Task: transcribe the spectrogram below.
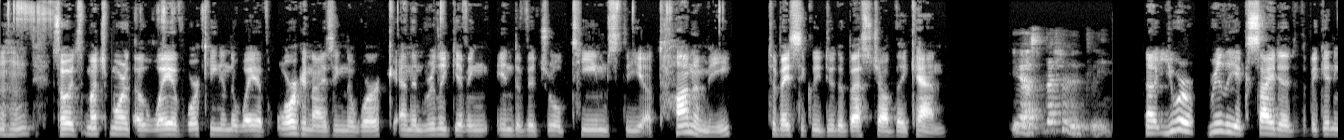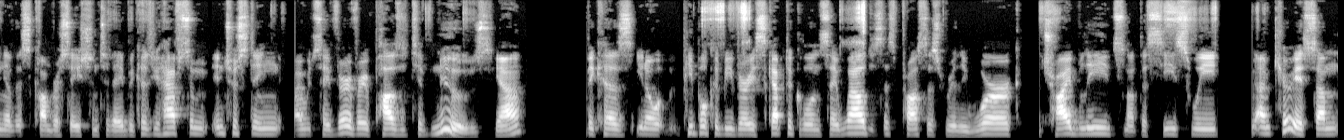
Mm-hmm. So it's much more a way of working and the way of organizing the work, and then really giving individual teams the autonomy to basically do the best job they can. Yes, definitely. Now, you were really excited at the beginning of this conversation today because you have some interesting, I would say, very, very positive news. Yeah. Because, you know, people could be very skeptical and say, well, does this process really work? The Tribe leads, not the C suite. I'm curious, um,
